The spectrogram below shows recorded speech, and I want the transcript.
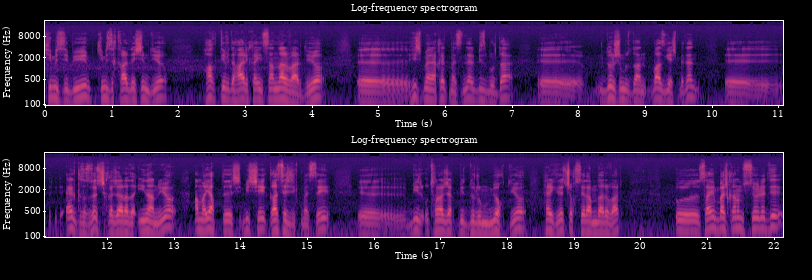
kimisi büyüğüm, kimisi kardeşim diyor. Halk TV'de harika insanlar var diyor. Ee, hiç merak etmesinler biz burada e, duruşumuzdan vazgeçmeden e, en kısa sürede çıkacağına da inanıyor. Ama yaptığı bir şey gazetecilik mesleği. E, bir utanacak bir durum yok diyor. Herkese çok selamları var. E, Sayın Başkanımız söyledi.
